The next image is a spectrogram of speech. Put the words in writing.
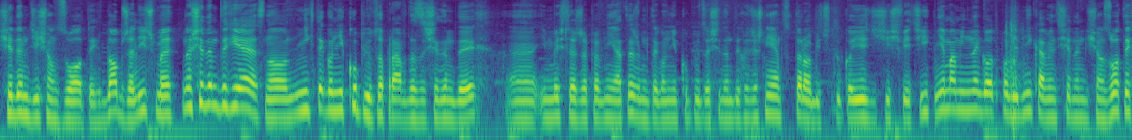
70 zł. Dobrze, liczmy. No 7 dych jest, no nikt tego nie kupił co prawda za 7 dych yy, i myślę, że pewnie ja też bym tego nie kupił za 7 dych, chociaż nie wiem co to robić, tylko jeździć i świeci. Nie mam innego odpowiednika, więc 70 zł.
